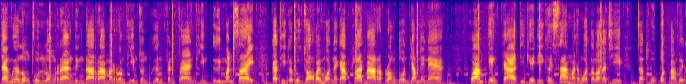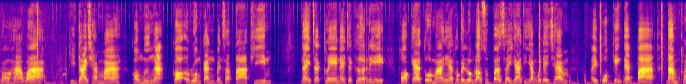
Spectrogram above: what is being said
แต่เมื่อลงทุนลงแรงดึงดารามาร่วมทีมจนเพื่อนแฟนๆ ทีมอื่นหมั่นไส้กระถินก็ถูกจองไว้หมดนะครับ พลาดมารับรองโดนย่ำแน่ๆ ความเก่งกาจที่ KD เคยสร้างมาทั้งหมดตลอดอาชีพ จะถูกบดบังด้วยข้อหาว่า ที่ได้แชมป์มาก็มึงอะเกาะรวมกันเป็นสตาร์ทีม ไหนจะเคลย์ไหนจะเคอรี่พอแก่ตัวมาเนี่ยก็ไปรวมเหล่าซูเปอร์ไซย่าที่ยังไม่ได้แชมป์ไอ้พวกเก่งแต่ปาก น้ำใคร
